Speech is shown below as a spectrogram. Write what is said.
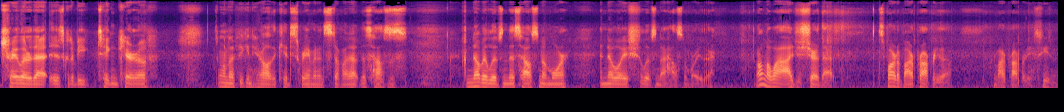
trailer that is gonna be taken care of. I don't know if you can hear all the kids screaming and stuff like that. This house is nobody lives in this house no more, and nobody lives in that house no more either. I don't know why I just shared that. It's part of my property though. My property, excuse me.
